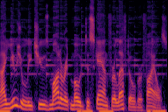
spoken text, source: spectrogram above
I usually choose moderate mode to scan for leftover files.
